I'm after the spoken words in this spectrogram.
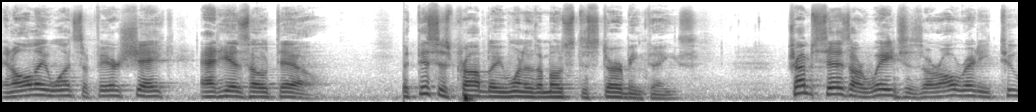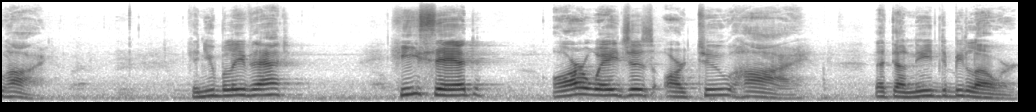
and all they want's a fair shake at his hotel. But this is probably one of the most disturbing things. Trump says our wages are already too high. Can you believe that? He said, Our wages are too high, that they'll need to be lowered.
